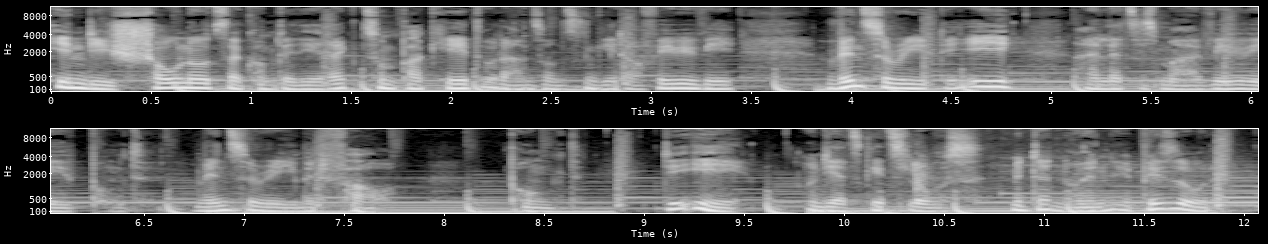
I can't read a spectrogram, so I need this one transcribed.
in die Show Notes, da kommt ihr direkt zum Paket oder ansonsten geht auf www.vincery.de. Ein letztes Mal www.vincery mit v.de. Und jetzt geht's los mit der neuen Episode.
